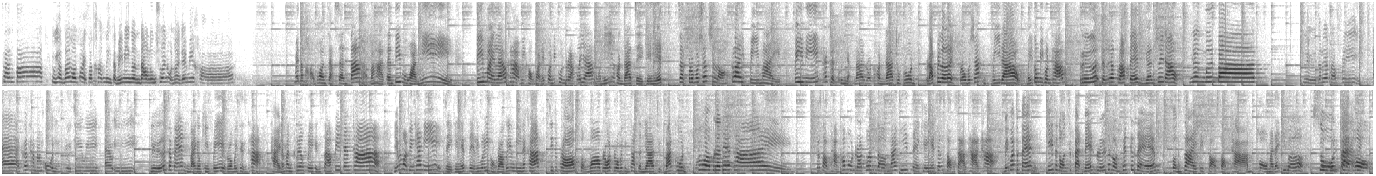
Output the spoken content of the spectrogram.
ซานต้า หนูอยากได้รถใหม่สักคันหนึ่งแต่ไม่มีเงินดาวน์ลุงช่วยหนูหน่อยได้ไหมคะ ไม่ต้องขอพรจากซานต้ามาหาแซนตี้เมื่อวานนี่ ปีใหม่แล้วค่ะ มีของขวัญให้คนที่คุณรักและยัง วันนี้ Honda JKH จัดโปรโมชั่นฉลองใกล้ปีใหม่ ปีนี้ถ้าเกิดคุณอยากได้รถ Honda ทุกรุ่น รับไปเลยโปรโมชั่นฟรีดาว ไม่ต้องมีคนค้ำหรือจะเลือกรับเป็นเงินช่วยดาวน์10,000 บาท หรือจะเลือกรับฟรี แอร์ เครื่องทำน้ำ LED หรือจะเป็นใบกับขี่ฟรีรวมไปถึงค่ะ ถ่ายน้ำมันเครื่องฟรีถึง 3 ปีเต็มค่ะ ยังไม่หมดเพียงแค่นี้ JKS Delivery ของเราก็ยังมีนะคะ ที่จะพร้อมส่งมอบรถรวมไปถึงทำสัญญาถึงบ้านคุณ ทั่วประเทศไทย จะสอบถามข้อมูลรถเพิ่มเติมได้ที่ JKH ทั้ง 2 สาขาค่ะ ไม่ว่าจะเป็นที่ถนน 18 เมตร หรือถนนเพชรเกษม สนใจติดต่อสอบถาม โทรมาได้ที่เบอร์ 086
